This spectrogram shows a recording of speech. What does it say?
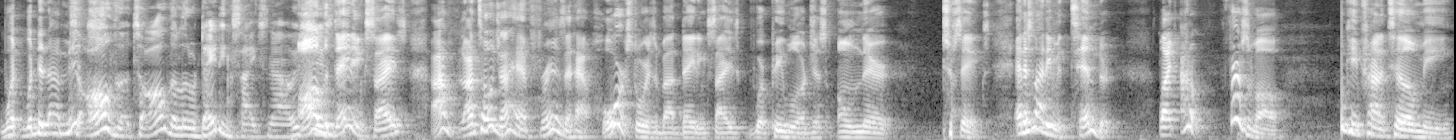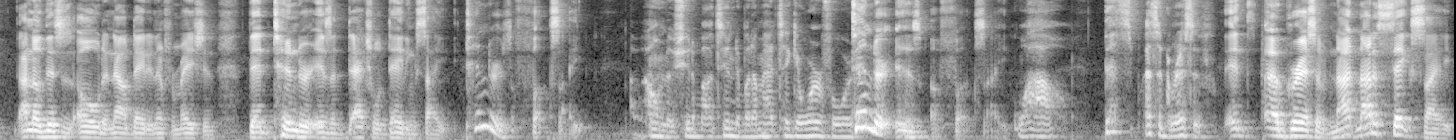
What what did I miss? to all the to all the little dating sites now. It's all the dating sites. I I told you I have friends that have horror stories about dating sites where people are just on their two six, and it's not even Tinder. Like I don't. First of all, you keep trying to tell me. I know this is old and outdated information that Tinder is an actual dating site. Tinder is a fuck site. I don't know shit about Tinder, but I'm gonna have to take your word for it. Tinder is a fuck site. Wow, That's that's aggressive. it's aggressive. Not not a sex site.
